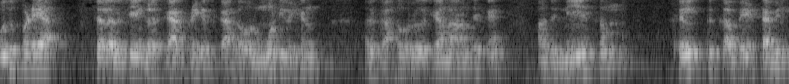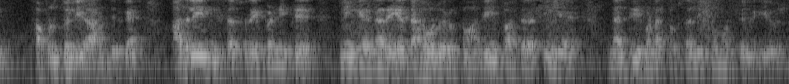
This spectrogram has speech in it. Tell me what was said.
பொதுப்படையா சில விஷயங்களை ஷேர் பண்ணிக்கிறதுக்காக ஒரு மோட்டிவேஷன் அதுக்காக ஒரு சேனல் ஆரம்பிச்சிருக்கேன். அது நேசம் ஹெல்த் கஃபே தமிழ் அப்படின்னு சொல்லி ஆரம்பிச்சிருக்கேன். அதுலயும் நீங்க சப்ஸ்கிரைப் பண்ணிட்டு நீங்க நிறைய தகவல் இருக்கும். அதையும் பார்த்து ரசிங்க. நன்றி வணக்கம். சந்திப்போம் அடுத்த வீடியோவில்.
